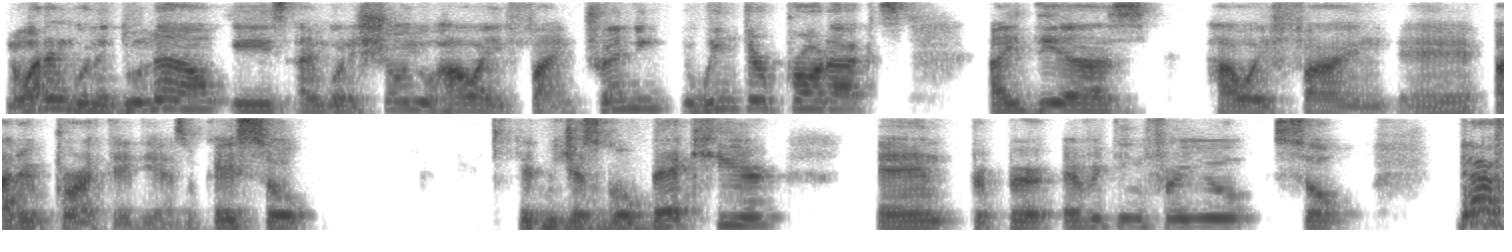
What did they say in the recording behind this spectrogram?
And what I'm going to do now is I'm going to show you how I find trending winter products, ideas, how I find uh, other product ideas. Okay, so let me just go back here and prepare everything for you. So there are a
